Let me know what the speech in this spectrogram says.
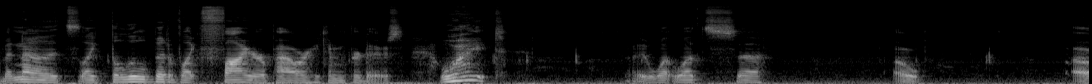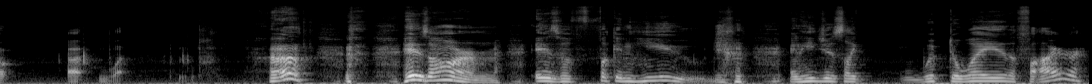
But no, it's like the little bit of like firepower he can produce. Wait! What, what's, uh. Oh. Oh. Uh, what? Huh? His arm is a fucking huge. and he just like whipped away the fire?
